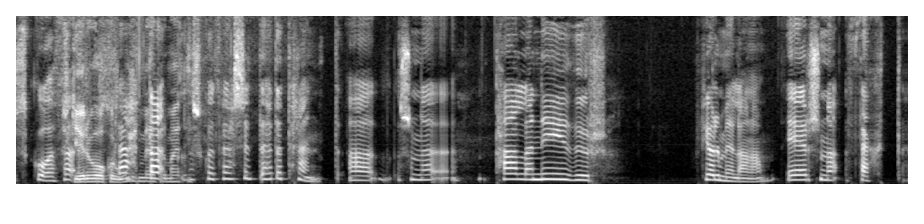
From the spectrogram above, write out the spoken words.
sko, skerum við okkur þetta, úr með einhverjum hætti? Sko þessi, þetta trend að svona tala niður fjölmiðlana er svona þekkt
